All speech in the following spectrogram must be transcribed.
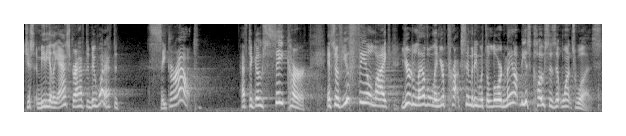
just immediately ask her. I have to do what? I have to seek her out. I have to go seek her. And so if you feel like your level and your proximity with the Lord may not be as close as it once was,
